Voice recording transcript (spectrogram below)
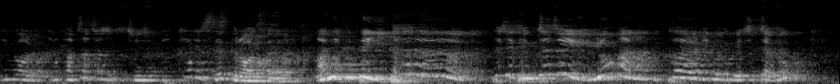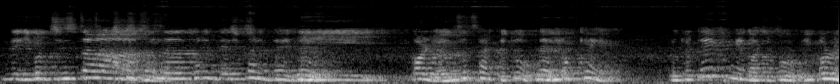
이걸 다 감싸주신 칼이 쓱 들어왔어요. 아니 근데 이 칼은 사실 굉장히 위험한 칼이거든요 진짜로. 근데 이건 진짜 쓰는 칼인데 식칼인데 네. 이걸 연습할 때도 네. 이렇게 여기를 테이핑 해가지고 이걸로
